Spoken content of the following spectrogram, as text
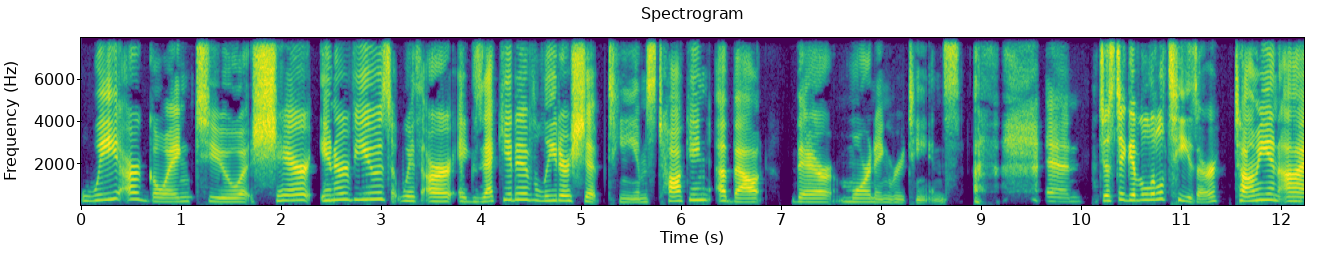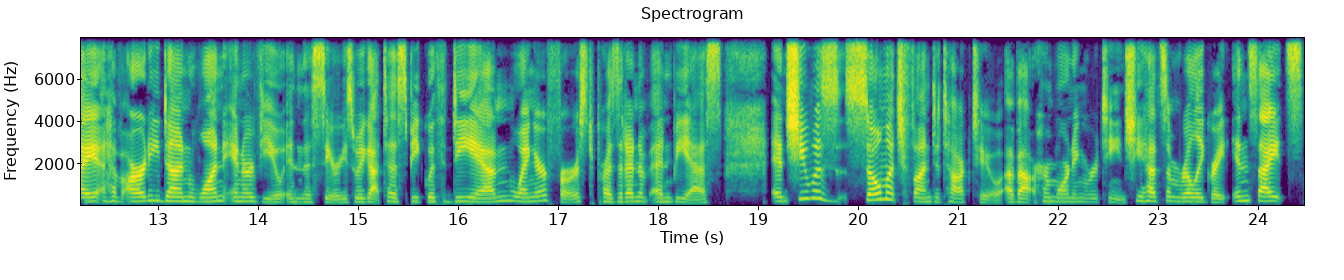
we are going to share interviews with our executive leadership teams talking about their morning routines. and just to give a little teaser, Tommy and I have already done one interview in this series. We got to speak with Deanne Wenger first, president of NBS, and she was so much fun to talk to about her morning routine. She had some really great insights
